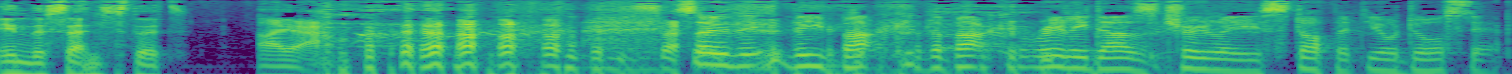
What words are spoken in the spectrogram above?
in the sense that I am. So the the buck the buck really does truly stop at your doorstep.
